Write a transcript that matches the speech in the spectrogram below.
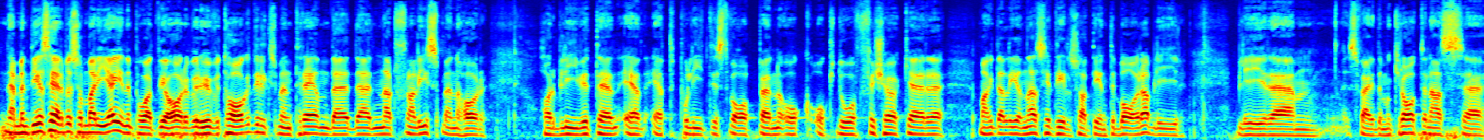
Nej, men dels är det väl som Maria är inne på att vi har överhuvudtaget liksom en trend där, där nationalismen har, har blivit en, en, ett politiskt vapen och, och då försöker Magdalena se till så att det inte bara blir, blir eh, Sverigedemokraternas eh,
